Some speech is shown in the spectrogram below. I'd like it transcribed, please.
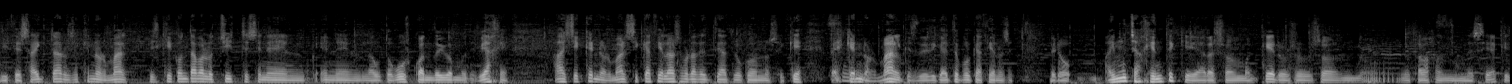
dices, ay, claro, es que es normal. Es que contaba los chistes en el, en el autobús cuando íbamos de viaje. Ay, sí es que es normal, sí que hacía las obras de teatro con no sé qué. Es que es normal que se dedica a esto porque hacía no sé. Pero hay mucha gente que ahora son banqueros o son o, trabajan donde sea que,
